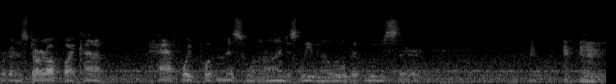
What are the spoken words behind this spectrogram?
we're going to start off by kind of halfway putting this one on, just leaving a little bit loose there. and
